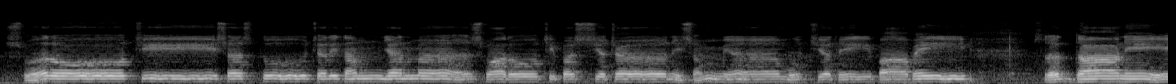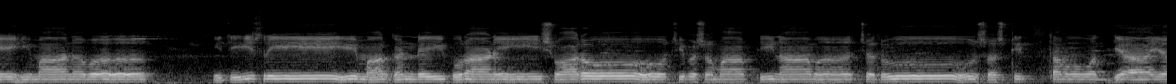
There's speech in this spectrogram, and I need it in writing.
स्वरोचिषस्तु चरितं जन्म स्वरोचिपश्य च निशम्य मुच्यते पापै। श्रद्धानेहि मानव इति श्रीमार्कण्डेयपुराणे स्वारोचिपसमाप्ति नाम चतुष्षष्टितमोऽध्याय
